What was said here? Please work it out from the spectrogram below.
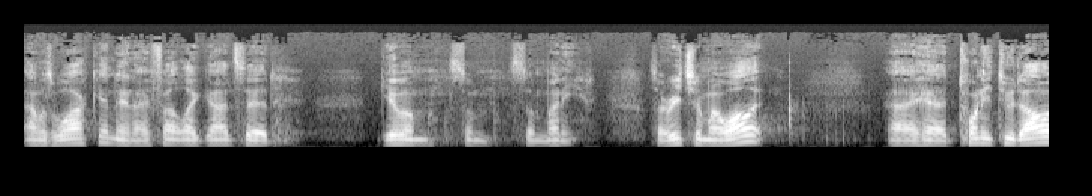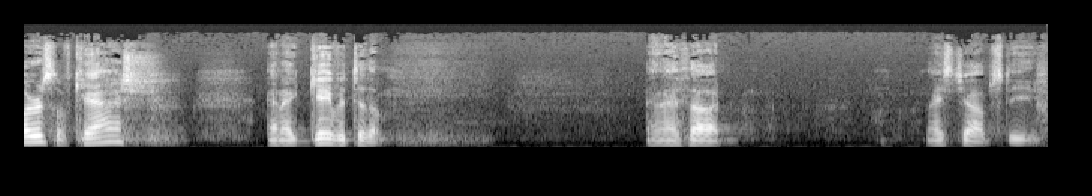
I was walking and I felt like God said, give them some, some money. So I reached in my wallet. I had $22 of cash and I gave it to them. And I thought, nice job, Steve.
